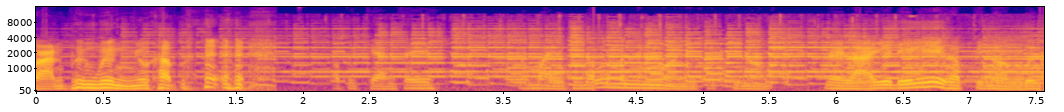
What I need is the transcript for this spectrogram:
บานพึ่งพึ่งอยู่ครับ เอาไปแกงใส่ทำไมพี่น้องมันยังหน่อยอยู่ครับพี่น้องได้หลายอยู่ด้ครับพี่น้องเบิ่ง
